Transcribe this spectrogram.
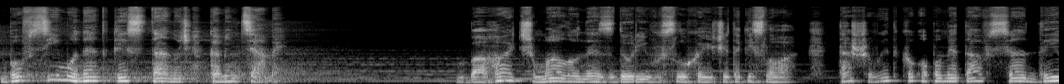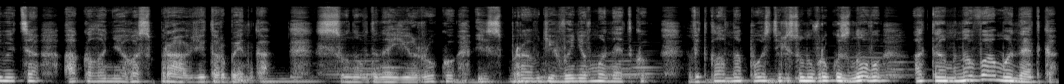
бо всі монетки стануть камінцями. Багач мало не здурів, слухаючи такі слова, та швидко опам'ятався, дивиться, а коло нього справді торбинка. Сунув до неї руку і справді виняв монетку. Відклав на постіль, сунув руку знову, а там нова монетка.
